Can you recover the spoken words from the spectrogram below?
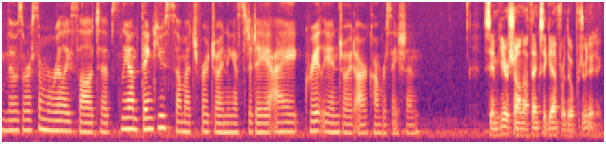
Those were some really solid tips. Leon, thank you so much for joining us today. I greatly enjoyed our conversation. Same here, Shauna. Thanks again for the opportunity.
